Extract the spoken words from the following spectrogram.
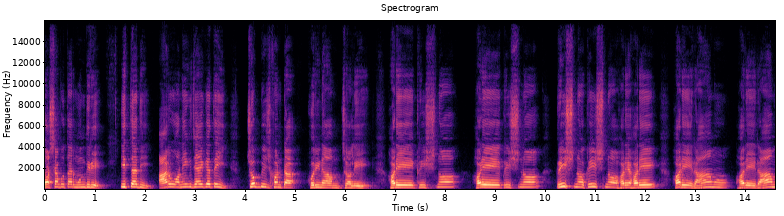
দশাবতার মন্দিরে ইত্যাদি আরও অনেক জায়গাতেই চব্বিশ ঘণ্টা হরিনাম চলে। হরে কৃষ্ণ হরে কৃষ্ণ কৃষ্ণ কৃষ্ণ, হরে হরে হরে রাম হরে রাম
